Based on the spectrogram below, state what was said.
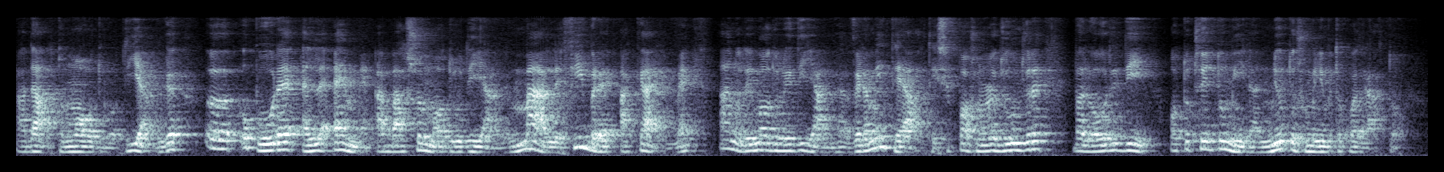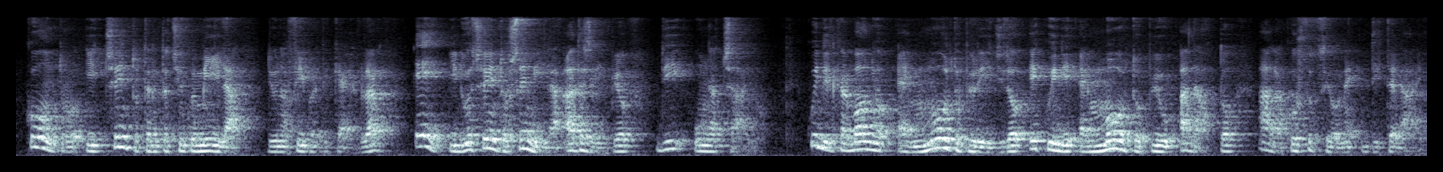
ad alto modulo di Young eh, oppure LM a basso modulo di Young, ma le fibre HM hanno dei moduli di Young veramente alti, si possono raggiungere valori di 800.000 N su millimetro quadrato contro i 135.000 di una fibra di Kevlar e i 206.000 ad esempio di un acciaio. Quindi il carbonio è molto più rigido e quindi è molto più adatto alla costruzione di telai.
